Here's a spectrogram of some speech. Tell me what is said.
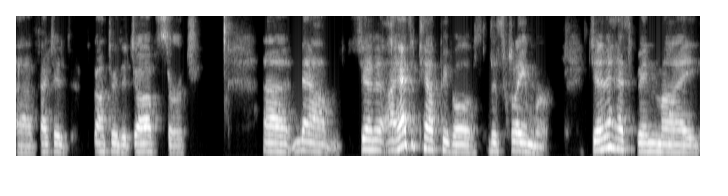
affected, gone through the job search. now, Jenna, I have to tell people disclaimer Jenna has been my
